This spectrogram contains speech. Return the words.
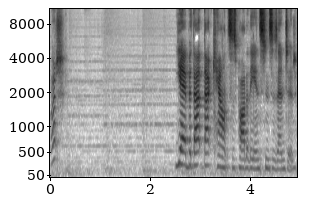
What? Yeah, but that that counts as part of the instances entered.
